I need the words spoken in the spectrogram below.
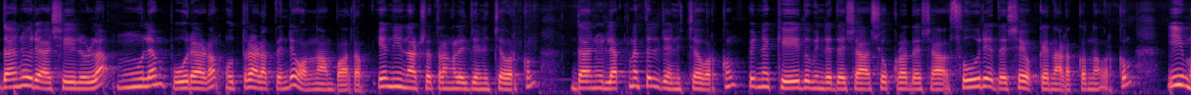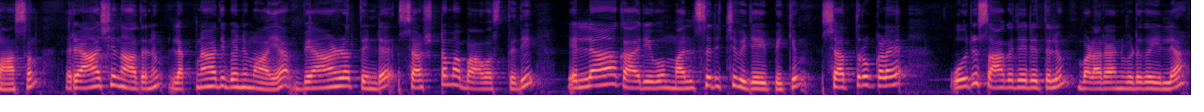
ധനുരാശിയിലുള്ള മൂലം പൂരാടം ഉത്രാടത്തിന്റെ ഒന്നാം പാദം. എന്നീ നക്ഷത്രങ്ങളിൽ ജനിച്ചവർക്കും ധനു ലഗ്നത്തിൽ ജനിച്ചവർക്കും പിന്നെ കേതുവിന്റെ ദശ ശുക്രദശ സൂര്യദശയൊക്കെ നടക്കുന്നവർക്കും ഈ മാസം രാശിനാഥനും ലഗ്നാധിപനുമായ വ്യാഴത്തിന്റെ ഷഷ്ടമ ഭാവസ്ഥിതി എല്ലാ കാര്യവും മത്സരിച്ച് വിജയിപ്പിക്കും. ശത്രുക്കളെ ഒരു സാഹചര്യത്തിലും വളരാൻ വിടുകയില്ല.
